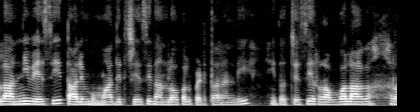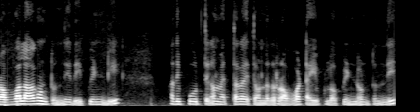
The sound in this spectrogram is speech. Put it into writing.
అలా అన్నీ వేసి తాలింపు మాదిరి చేసి దాని లోపల పెడతారండి. ఇది వచ్చేసి రవ్వలాగా రవ్వలాగా ఉంటుంది ఇది పిండి. అది పూర్తిగా మెత్తగా అయితే ఉండదు. రవ్వ టైప్లో పిండి ఉంటుంది.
